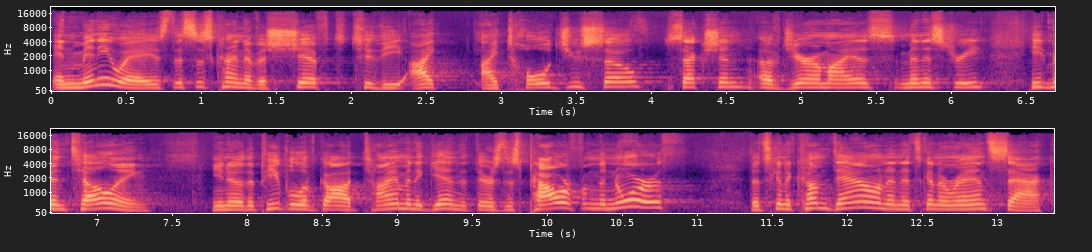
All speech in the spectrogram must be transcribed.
In many ways, this is kind of a shift to the I, I told you so section of Jeremiah's ministry. He'd been telling you know, the people of God time and again that there's this power from the north that's going to come down and it's going to ransack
